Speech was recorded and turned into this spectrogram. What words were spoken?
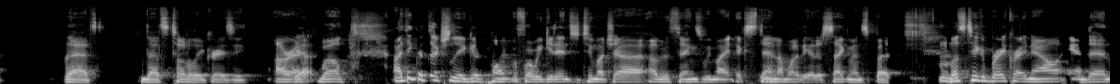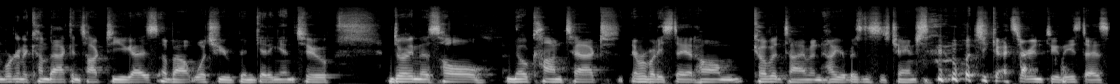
That's that's totally crazy. All right. Yeah. Well, I think that's actually a good point before we get into too much uh, other things. We might extend mm. on one of the other segments, but mm. let's take a break right now. And then we're going to come back and talk to you guys about what you've been getting into during this whole no contact, everybody stay at home COVID time and how your business has changed, what you guys are into these days.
